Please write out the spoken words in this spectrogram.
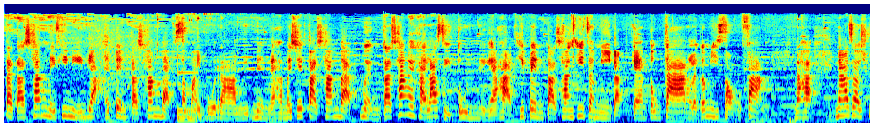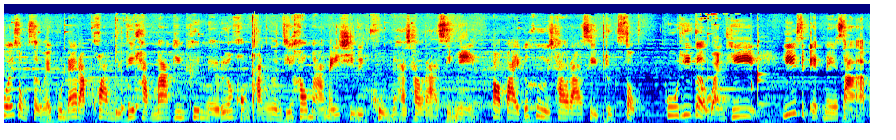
แต่ตาช่างในที่นี้อยากให้เป็นตาช่างแบบสมัยโบราณนิดนึงนะคะไม่ใช่ตาช่างแบบเหมือนตาช่างคล้ายๆราศีตุลอย่างเงี้ยค่ะที่เป็นตาช่างที่จะมีแบบแกนตรงกลาง แล้วก็มีสองฝั่งนะคะน่าจะช่วยส่งเสริมให้คุณได้รับความยุติธรรมมากยิ่งขึ้นในเรื่องของการเงินที่เข้ามาในชีวิตคุณนะคะ ชาวราศีเมษต่อไปก็คือชาวราศีพฤษภผู้ที่เกิดวันที่ 21 เมษาไป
